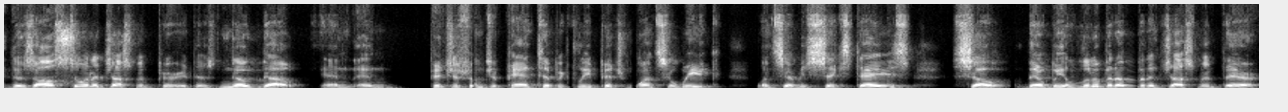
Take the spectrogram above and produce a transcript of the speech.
there's also an adjustment period. There's no doubt, and and pitchers from Japan typically pitch once a week, once every six days. So there'll be a little bit of an adjustment there,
